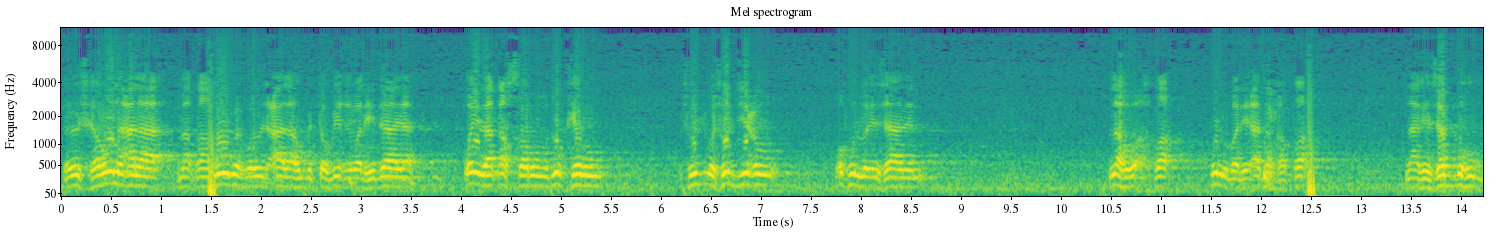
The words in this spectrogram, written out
فيشكرون على ما قاموا به ويدعى لهم بالتوفيق والهداية. وإذا قصروا ذكروا وشجعوا وكل إنسان له أخطاء كل بني آدم خطاء. لكن سبهم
